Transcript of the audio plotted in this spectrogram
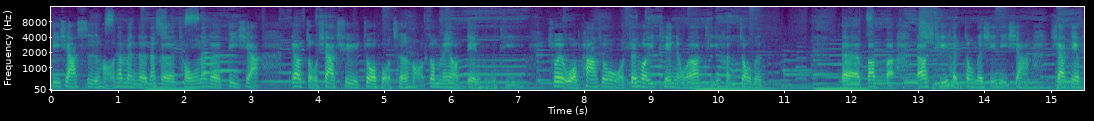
地下室哈，他们的那个从那个地下要走下去坐火车哈都没有电扶梯，所以我怕说我最后一天呢，我要提很重的呃包包，然后提很重的行李下下电扶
